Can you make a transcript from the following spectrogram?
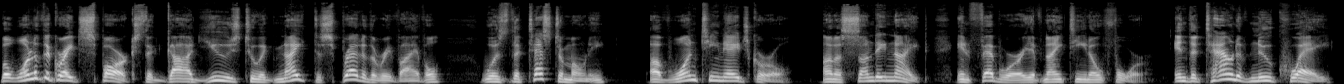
But one of the great sparks that God used to ignite the spread of the revival was the testimony of one teenage girl on a Sunday night in February of 1904. In the town of New Quay,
